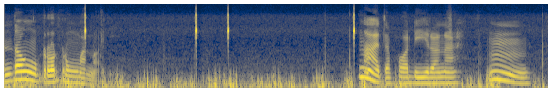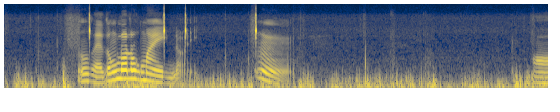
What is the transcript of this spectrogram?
ฉันต้องลดลงมาหน่อย น่าจะพอดีแล้วนะ อืมสงสัยต้องลดลงมาอีกหน่อย อืมอ๋อ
